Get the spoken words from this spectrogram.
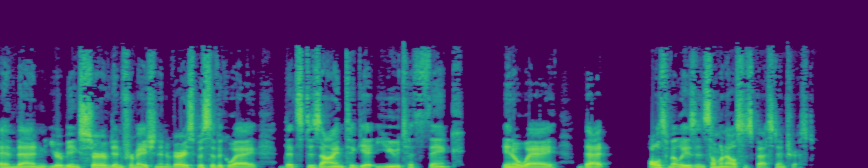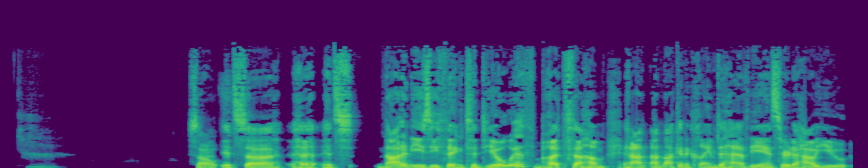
and then you're being served information in a very specific way that's designed to get you to think in a way that ultimately is in someone else's best interest. So it's uh it's not an easy thing to deal with, but um and I'm I'm not going to claim to have the answer to how you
